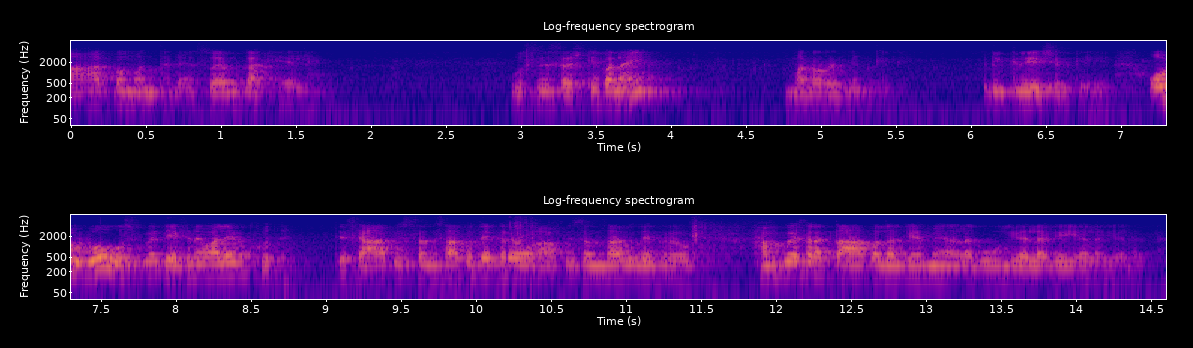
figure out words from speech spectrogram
आत्म मंथन है स्वयं का खेल है। उसने सृष्टि बनाई मनोरंजन के लिए रिक्रिएशन के लिए। और वो उसमें देखने वाले भी खुद है। जैसे आप इस संसार को देख रहे हो आप इस संसार को देख रहे हो हमको ऐसा लगता है आप अलग है मैं अलग हूँ ये अलग है ये अलग है अलग है।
